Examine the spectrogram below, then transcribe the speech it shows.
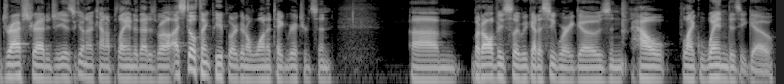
draft strategy is going to kind of play into that as well. I still think people are going to want to take Richardson. Um, but obviously we got to see where he goes and how like when does he go?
